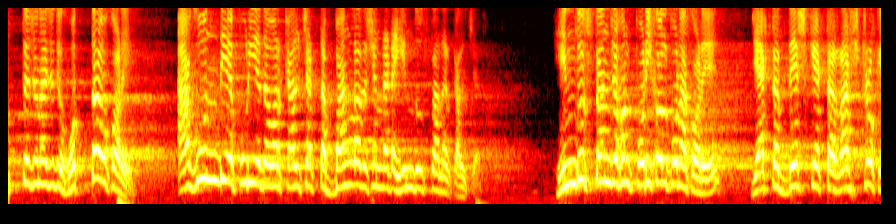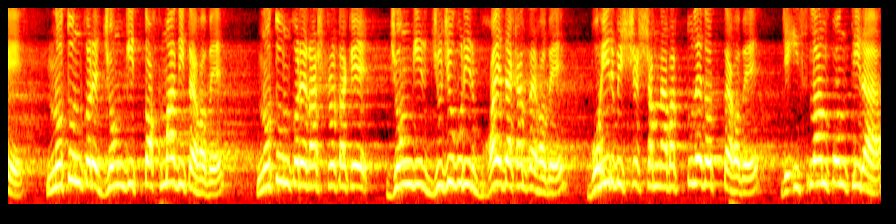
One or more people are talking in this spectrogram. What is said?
উত্তেজনায় যদি হত্যাও করে, আগুন দিয়ে পুড়িয়ে দেওয়ার কালচারটা বাংলাদেশের না, এটা হিন্দুস্তানের কালচার হিন্দুস্তান যখন পরিকল্পনা করে যে একটা দেশকে, একটা রাষ্ট্রকে নতুন করে জঙ্গি তকমা দিতে হবে, নতুন করে রাষ্ট্রটাকে জঙ্গির জুজুবুরির ভয় দেখাতে হবে, বহির্বিশ্বের সামনে আবার তুলে ধরতে হবে যে ইসলামপন্থীরা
